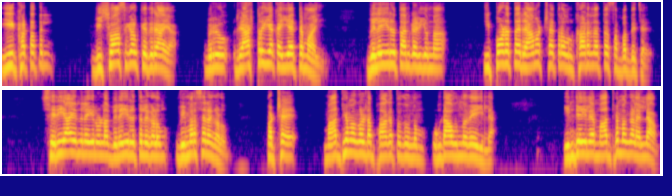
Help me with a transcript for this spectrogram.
ഈ ഘട്ടത്തിൽ വിശ്വാസികൾക്കെതിരായ ഒരു രാഷ്ട്രീയ കയ്യേറ്റമായി വിലയിരുത്താൻ കഴിയുന്ന ഇപ്പോഴത്തെ രാമക്ഷേത്ര ഉദ്ഘാടനത്തെ സംബന്ധിച്ച് ശരിയായ നിലയിലുള്ള വിലയിരുത്തലുകളും വിമർശനങ്ങളും പക്ഷേ മാധ്യമങ്ങളുടെ ഭാഗത്തു നിന്നും ഉണ്ടാവുന്നതേയില്ല. ഇന്ത്യയിലെ മാധ്യമങ്ങളെല്ലാം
